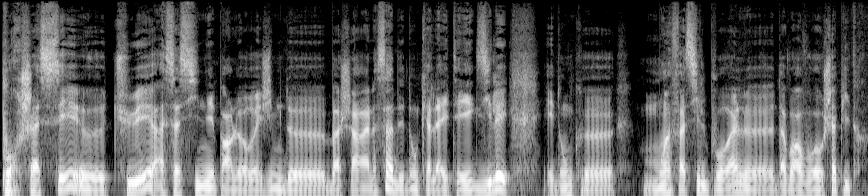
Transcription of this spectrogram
pourchassée, euh, tuée, assassinée par le régime de Bachar el-Assad, et donc elle a été exilée, et donc euh, moins facile pour elle d'avoir voix au chapitre.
